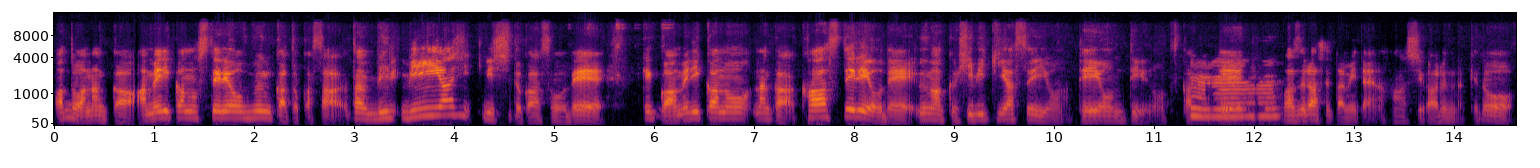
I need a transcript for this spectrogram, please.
あとはなんかアメリカのステレオ文化とかさ多分ビリビリー・アイリッシュとかはそうで結構アメリカのなんかカーステレオでうまく響きやすいような低音っていうのを使ってうんバズらせたみたいな話があるんだけど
